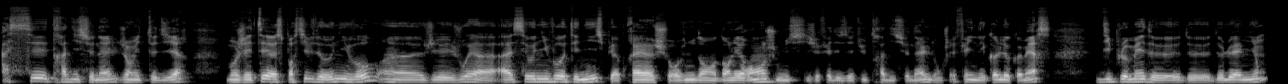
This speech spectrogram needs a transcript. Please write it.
assez traditionnel, j'ai envie de te dire. Bon, j'ai été sportif de haut niveau. j'ai joué à, assez haut niveau au tennis, puis après je suis revenu dans, dans les rangs. J'ai fait des études traditionnelles, donc j'ai fait une école de commerce, diplômé de, de, de l'EM Lyon.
